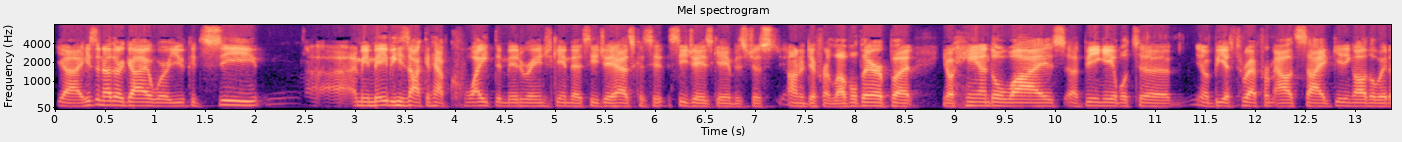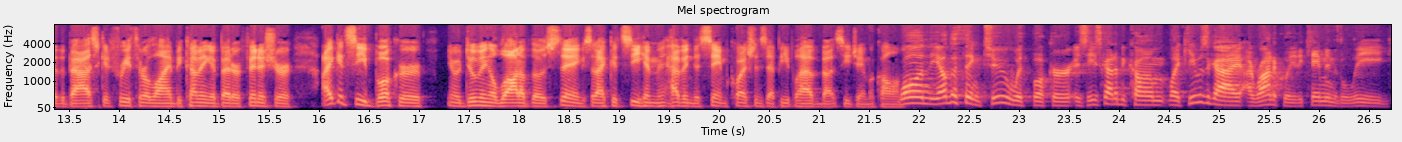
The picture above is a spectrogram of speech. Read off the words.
Yeah, he's another guy where you could see I mean, maybe he's not going to have quite the mid-range game that CJ has because CJ's game is just on a different level there. But you know, handle-wise, uh, being able to you know be a threat from outside, getting all the way to the basket, free throw line, becoming a better finisher. I could see Booker, you know, doing a lot of those things, and I could see him having the same questions that people have about CJ McCollum. Well, and the other thing too with Booker is he's got to become like he was a guy, ironically, that came into the league.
